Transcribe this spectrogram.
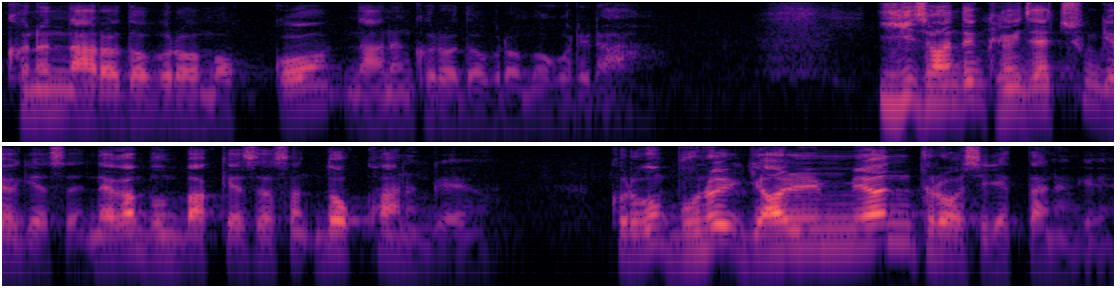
그는 나로 더불어 먹고 나는 그로 더불어 먹으리라. 이게 저한테는 굉장히 충격이었어요. 내가 문 밖에 서서 녹화하는 거예요. 그리고 문을 열면 들어오시겠다는 거예요.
